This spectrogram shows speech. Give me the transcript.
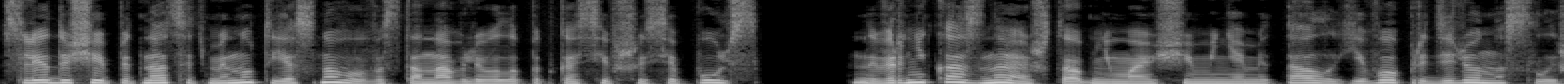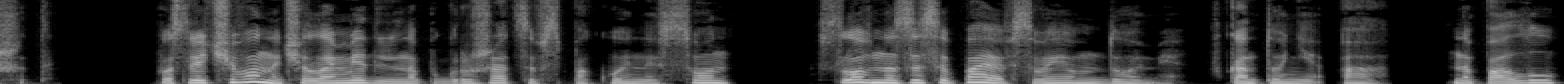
Следующие 15 минут я снова восстанавливала подкосившийся пульс, наверняка зная, что обнимающий меня металл его определенно слышит, после чего начала медленно погружаться в спокойный сон, словно засыпая в своем доме, в кантоне А, на полу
